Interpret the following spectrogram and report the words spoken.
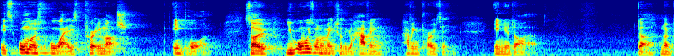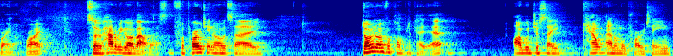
it's almost always pretty much important. So you always want to make sure that you're having, having protein in your diet. Duh, no brainer, right? So how do we go about this? For protein, I would say don't overcomplicate it. I would just say count animal protein,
